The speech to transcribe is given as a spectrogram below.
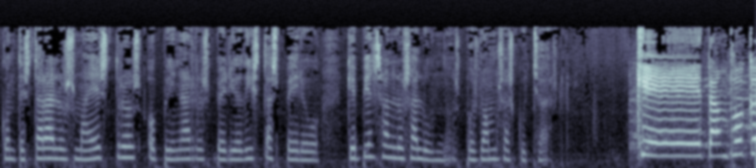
contestar a los maestros, opinar los periodistas, pero ¿qué piensan los alumnos? Pues vamos a escucharlos que tampoco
